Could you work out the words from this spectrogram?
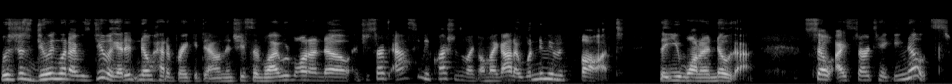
was just doing what I was doing. I didn't know how to break it down. And she said, Well, I would want to know. And she starts asking me questions. I'm like, Oh my God, I wouldn't have even thought that you want to know that. So I start taking notes.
